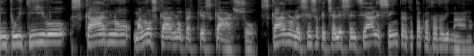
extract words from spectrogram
intuitivo, scarno, ma non scarno perché è scarso, scarno nel senso che c'è l'essenziale sempre tutto a portata di mano.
